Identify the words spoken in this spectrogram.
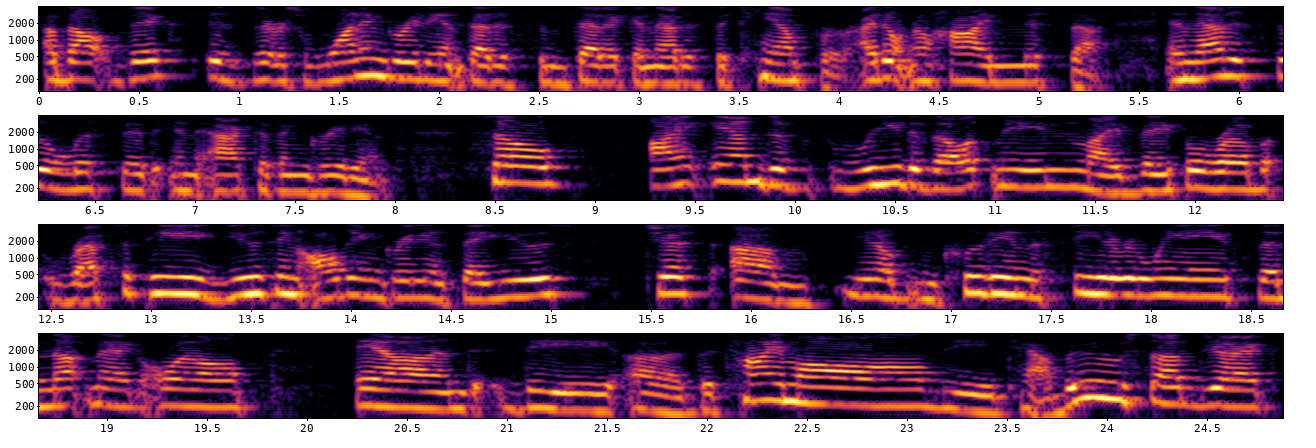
about Vicks is there's one ingredient that is synthetic and that is the camphor. I don't know how I missed that. And that is still listed in active ingredients. So I am redeveloping my Vapor Rub recipe using all the ingredients they use just, um, you know, including the cedar leaf, the nutmeg oil, and the, uh, the thymol, the taboo subject,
